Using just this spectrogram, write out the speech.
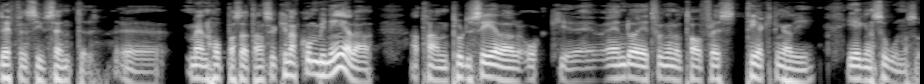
defensiv center. Eh, men hoppas att han ska kunna kombinera att han producerar och eh, ändå är tvungen att ta flest tekningar i egen zon och så.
